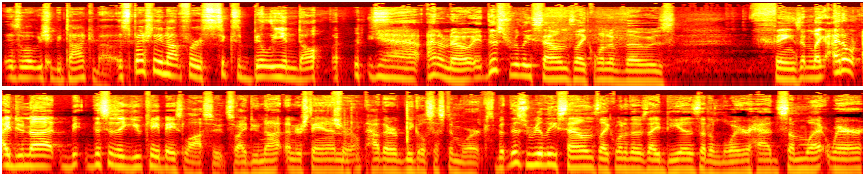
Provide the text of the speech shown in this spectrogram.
is what we should be talking about, especially not for six billion dollars. Yeah, I don't know. It, this really sounds like one of those things, and like I don't, I do not. This is a UK based lawsuit, so I do not understand True. how their legal system works. But this really sounds like one of those ideas that a lawyer had somewhat, where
